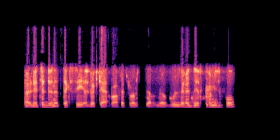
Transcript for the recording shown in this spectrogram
le titre de notre texte, c'est le cas. En fait, je vais vous le redire comme il faut.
